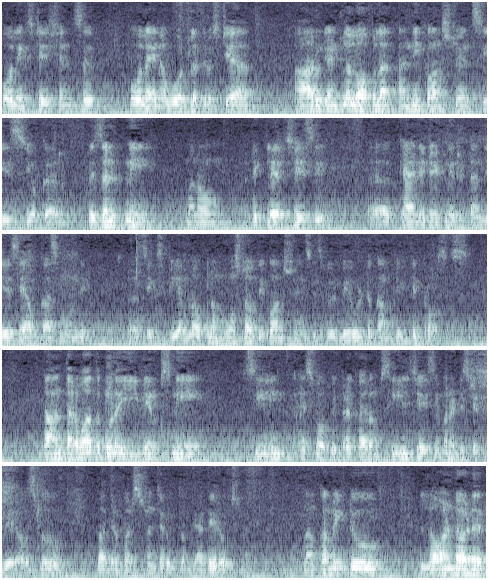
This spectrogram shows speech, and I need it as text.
పోలింగ్ స్టేషన్స్ పోలైన ఓట్ల దృష్ట్యా ఆరు గంటల లోపల అన్ని కాన్స్టిట్యుయెన్సీస్ యొక్క రిజల్ట్ని మనం డిక్లేర్ చేసి క్యాండిడేట్ని రిటర్న్ చేసే అవకాశం ఉంది. సిక్స్ పిఎం లోపల most of the constituencies will be able to complete the process దాని తర్వాత కూడా ఈవీఎంస్ని సీలింగ్ ఎస్ఓపి ప్రకారం సీల్ చేసి మన డిస్ట్రిక్ట్ వేర్ హౌస్లో భద్రపరచడం జరుగుతుంది అదే రోజున. నా coming to law and order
